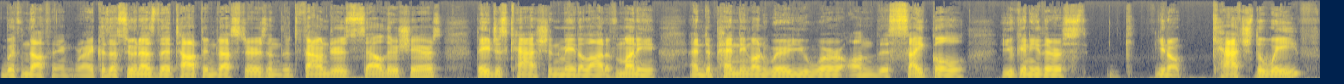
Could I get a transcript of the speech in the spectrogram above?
with nothing, right? Because as soon as the top investors and the founders sell their shares, they just cashed and made a lot of money. And depending on where you were on this cycle, you can either, you know, catch the wave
